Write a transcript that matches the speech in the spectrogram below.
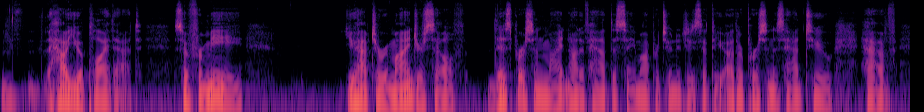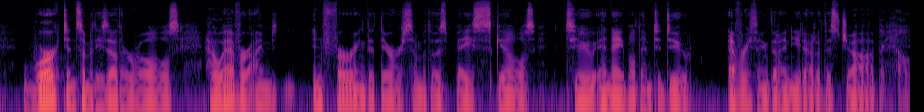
th- how you apply that. So for me, you have to remind yourself this person might not have had the same opportunities that the other person has had to have worked in some of these other roles. However, I'm inferring that there are some of those base skills to enable them to do everything that I need out of this job. But oh,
